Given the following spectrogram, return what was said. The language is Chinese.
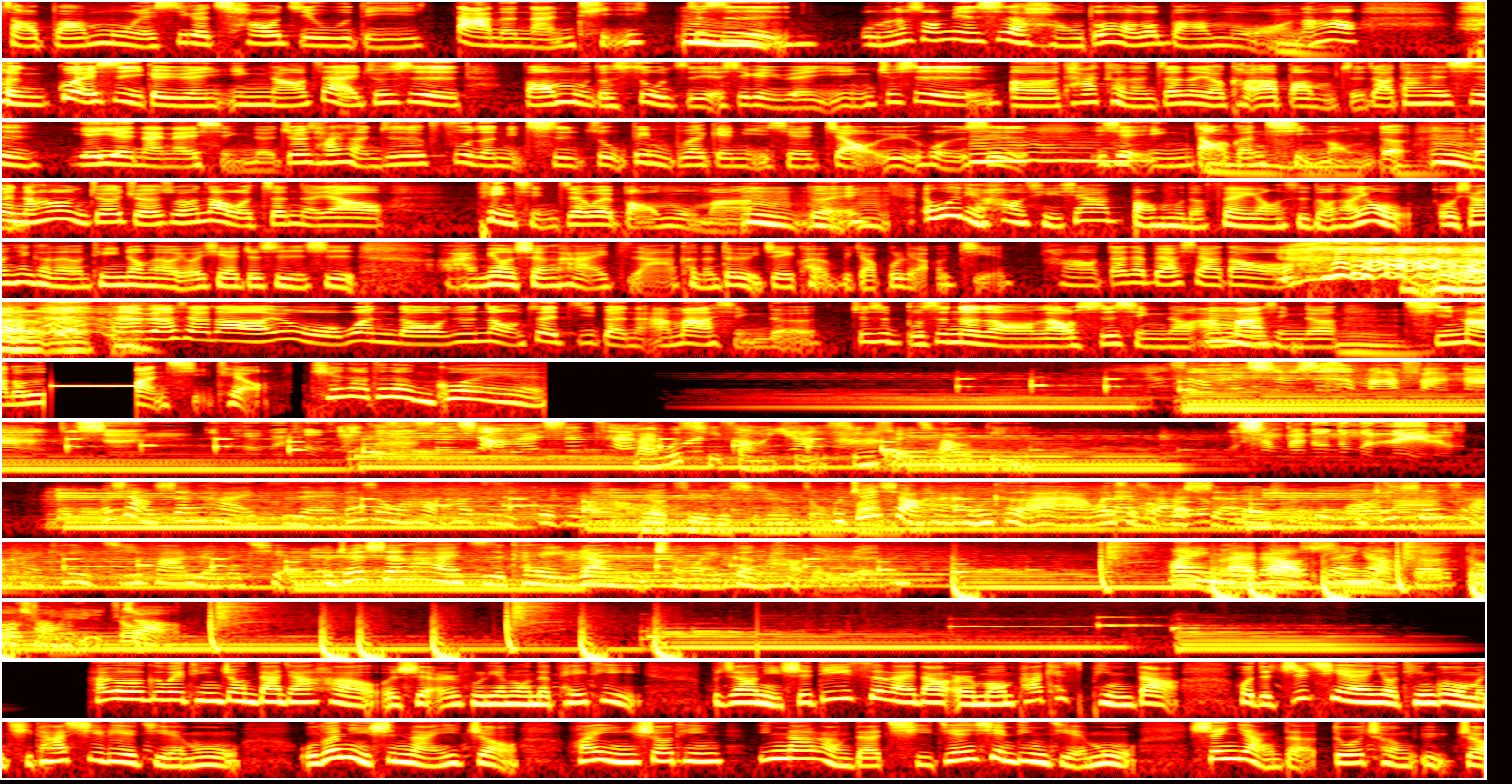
找保姆也是一个超级无敌大的难题，就是我们那时候面试了好多好多保姆，嗯、然后很贵是一个原因，然后再来就是保姆的素质也是一个原因，就是呃，他可能真的有考到保姆执照，但是是爷爷奶奶型的，就是他可能就是负责你吃住，并不会给你一些教育或者是一些引导跟启蒙的，嗯，对，然后你就会觉得说，那我真的要。聘请这位保姆吗？嗯，对。哎、嗯欸，我有点好奇，现在保姆的费用是多少？因为我我相信，可能听众朋友有一些就是是还没有生孩子啊，可能对于这一块比较不了解。好，大家不要吓到哦，大家不要吓到哦，因为我问的哦，就是那种最基本的阿嬷型的，就是不是那种老师型的、嗯、阿嬷型的，嗯、起码都是 万起跳。天哪、啊，真的很贵耶！小孩是不是很麻烦呐、啊？不生。哎，可是生小孩身材买不起房子，薪水超低。我上班都那么累了。我想生孩子哎，但是我好怕自己顾不好。没有自己的时间怎么？我觉得小孩很可爱啊，为什么不生？我觉得生小孩可以激发人的潜能。我觉得生孩子可以让你成为更好的人。欢迎来到生养的多重宇宙。Hello，各位听众，大家好，我是儿福联盟的 Patty。不知道你是第一次来到儿盟 Podcast 频道，或者之前有听过我们其他系列节目，无论你是哪一种，欢迎收听英拉朗的期间限定节目《生养的多重宇宙》。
